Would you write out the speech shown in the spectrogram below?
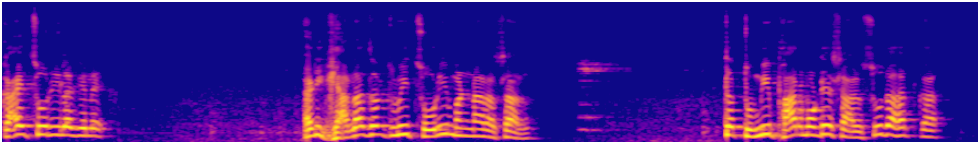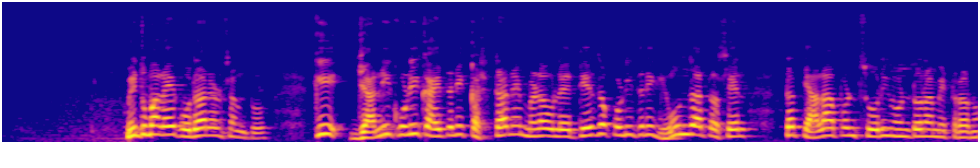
काय चोरीला गेलं आहे आणि ह्याला जर तुम्ही चोरी म्हणणार असाल तर तुम्ही फार मोठे साळसूद आहात का? मी तुम्हाला एक उदाहरण सांगतो की ज्यांनी कोणी काहीतरी कष्टाने मिळवलं आहे ते जर कोणीतरी घेऊन जात असेल तर त्याला आपण चोरी म्हणतो ना मित्रांनो?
